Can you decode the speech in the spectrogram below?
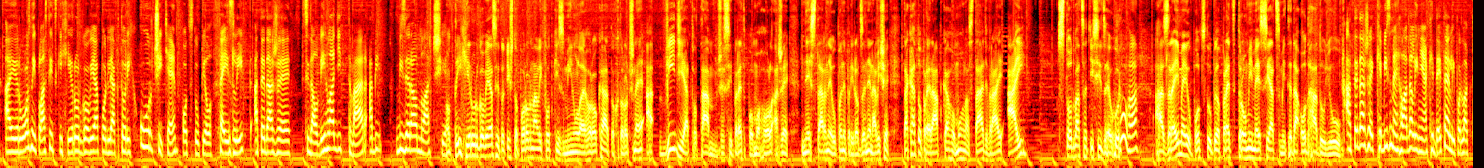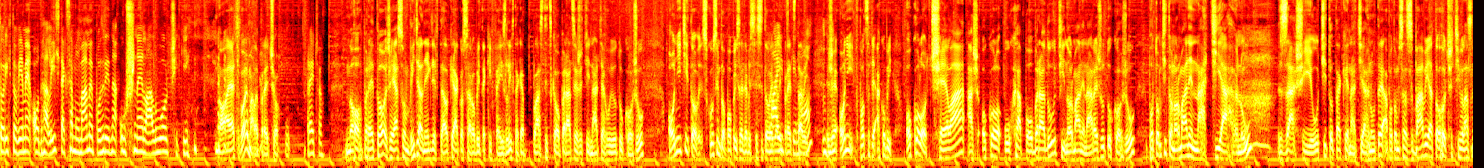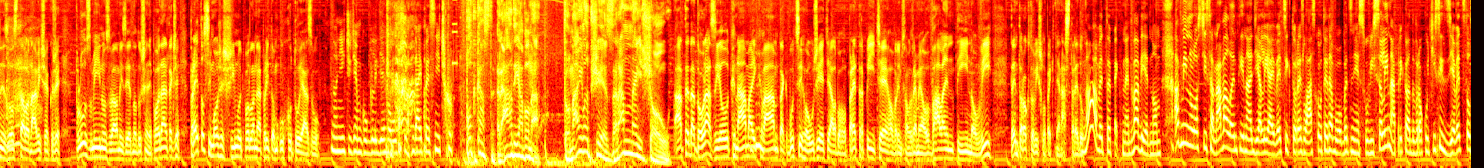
aj rôzni plastickí chirurgovia, podľa ktorých určite podstúpil facelift a teda, že si dal vyhľadiť tvár, aby vyzeral mladšie. No tí chirurgovia si totiž to porovnali fotky z minulého roka a tohto ročné a vidia to tam, že si Brad pomohol a že nestarne úplne prirodzene. Navyše, takáto prerábka ho mohla stáť vraj aj 120 tisíc eur. Fúha. A zrejme ju podstúpil pred tromi mesiacmi, teda odhadujú. A teda, že keby sme hľadali nejaké detaily, podľa ktorých to vieme odhaliť, tak sa mu máme pozrieť na ušné lalôčiky. No a ja ti poviem ale prečo. Prečo? No preto, že ja som videl niekde v telke, ako sa robí taký facelift, taká plastická operácia, že ti naťahujú tú kožu. Oni ti to, skúsim to popísať, aby ste si to vedeli Laicky, predstaviť, no. že oni v podstate akoby okolo čela až okolo ucha po bradu ti normálne narežú tú kožu, potom ti to normálne natiahnu, zašijú ti to také natiahnuté a potom sa zbavia toho, čo ti vlastne zostalo navyše, akože plus mínus veľmi zjednodušene povedané. Takže preto si môžeš všimnúť podľa mňa pri tom uchu tú jazvu. No nič, idem googliť jeho uši. Daj pesničku. Podcast Rádia Vlna. To najlepšie z rannej show. a teda dorazil k nám aj k vám, tak buď si ho užijete, alebo ho pretrpíte. Hovorím samozrejme o Valentínovi. Tento rok to vyšlo pekne na stredu. No a to je pekné, dva v jednom. A v minulosti sa na Valentína diali aj veci, ktoré s láskou teda vôbec nesúviseli. Napríklad v roku 1970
